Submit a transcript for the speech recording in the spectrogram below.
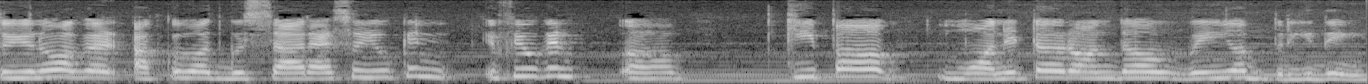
तो यू नो अगर आपको बहुत गुस्सा आ रहा है so you can if you can keep a monitor on the way you are breathing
